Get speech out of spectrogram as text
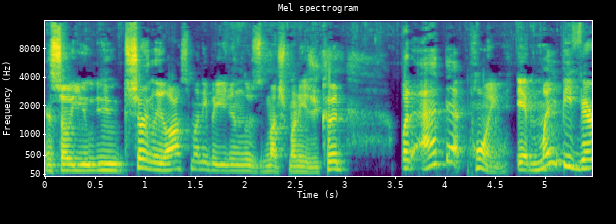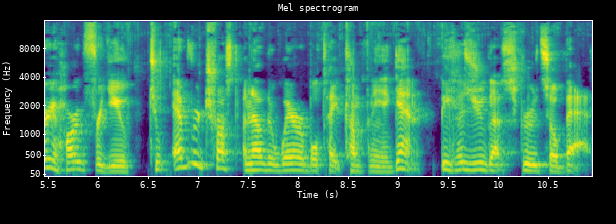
And so you, you certainly lost money, but you didn't lose as much money as you could. But at that point, it might be very hard for you to ever trust another wearable type company again because you got screwed so bad.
